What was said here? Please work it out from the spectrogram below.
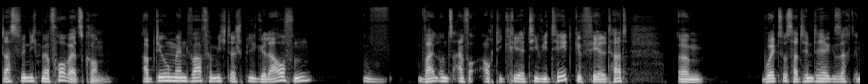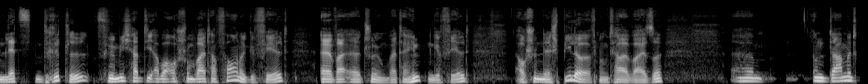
dass wir nicht mehr vorwärts kommen. Ab dem Moment war für mich das Spiel gelaufen, weil uns einfach auch die Kreativität gefehlt hat. Ähm, Wetzos hat hinterher gesagt, im letzten Drittel. Für mich hat die aber auch schon weiter vorne gefehlt. Äh, äh, Entschuldigung, weiter hinten gefehlt. Auch schon in der Spieleröffnung teilweise. Ähm, und damit,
